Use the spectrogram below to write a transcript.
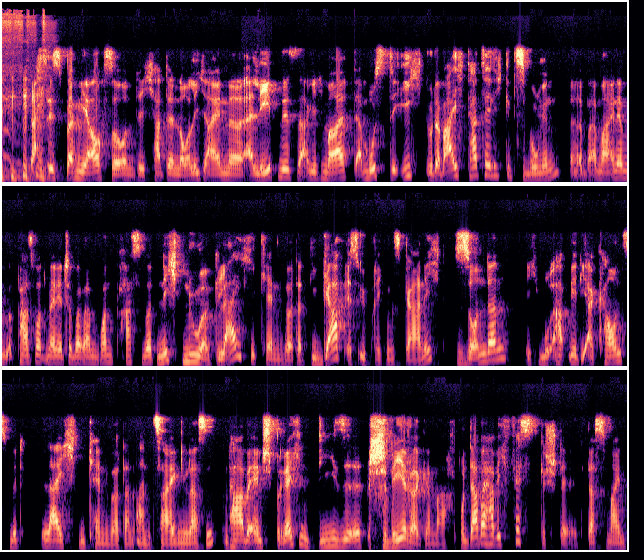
das ist bei mir auch so. Und ich hatte neulich ein Erlebnis, sage ich mal. Da musste ich oder war ich tatsächlich gezwungen, äh, bei meinem Passwortmanager, bei meinem One-Password nicht nur gleiche Kennwörter, die gab es übrigens gar nicht, sondern ich habe mir die Accounts mit leichten Kennwörtern anzeigen lassen und habe entsprechend diese schwerer gemacht. Und dabei habe ich festgestellt, dass mein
